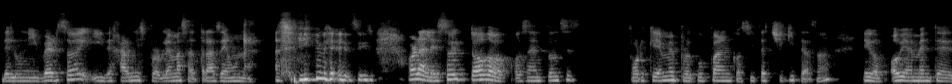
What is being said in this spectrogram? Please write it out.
del universo y dejar mis problemas atrás de una. Así de decir, órale, soy todo. O sea, entonces, ¿por qué me preocupan cositas chiquitas, no? Digo, obviamente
